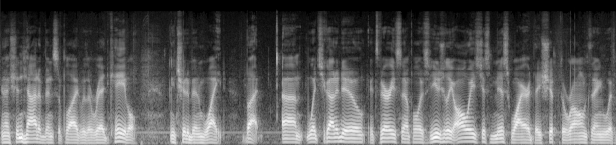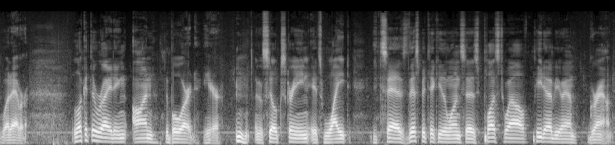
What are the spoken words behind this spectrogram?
and I should not have been supplied with a red cable. It should have been white. But um, what you got to do, it's very simple. It's usually always just miswired. They ship the wrong thing with whatever. Look at the writing on the board here. the silk screen, it's white. It says, this particular one says plus 12 PWM ground.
